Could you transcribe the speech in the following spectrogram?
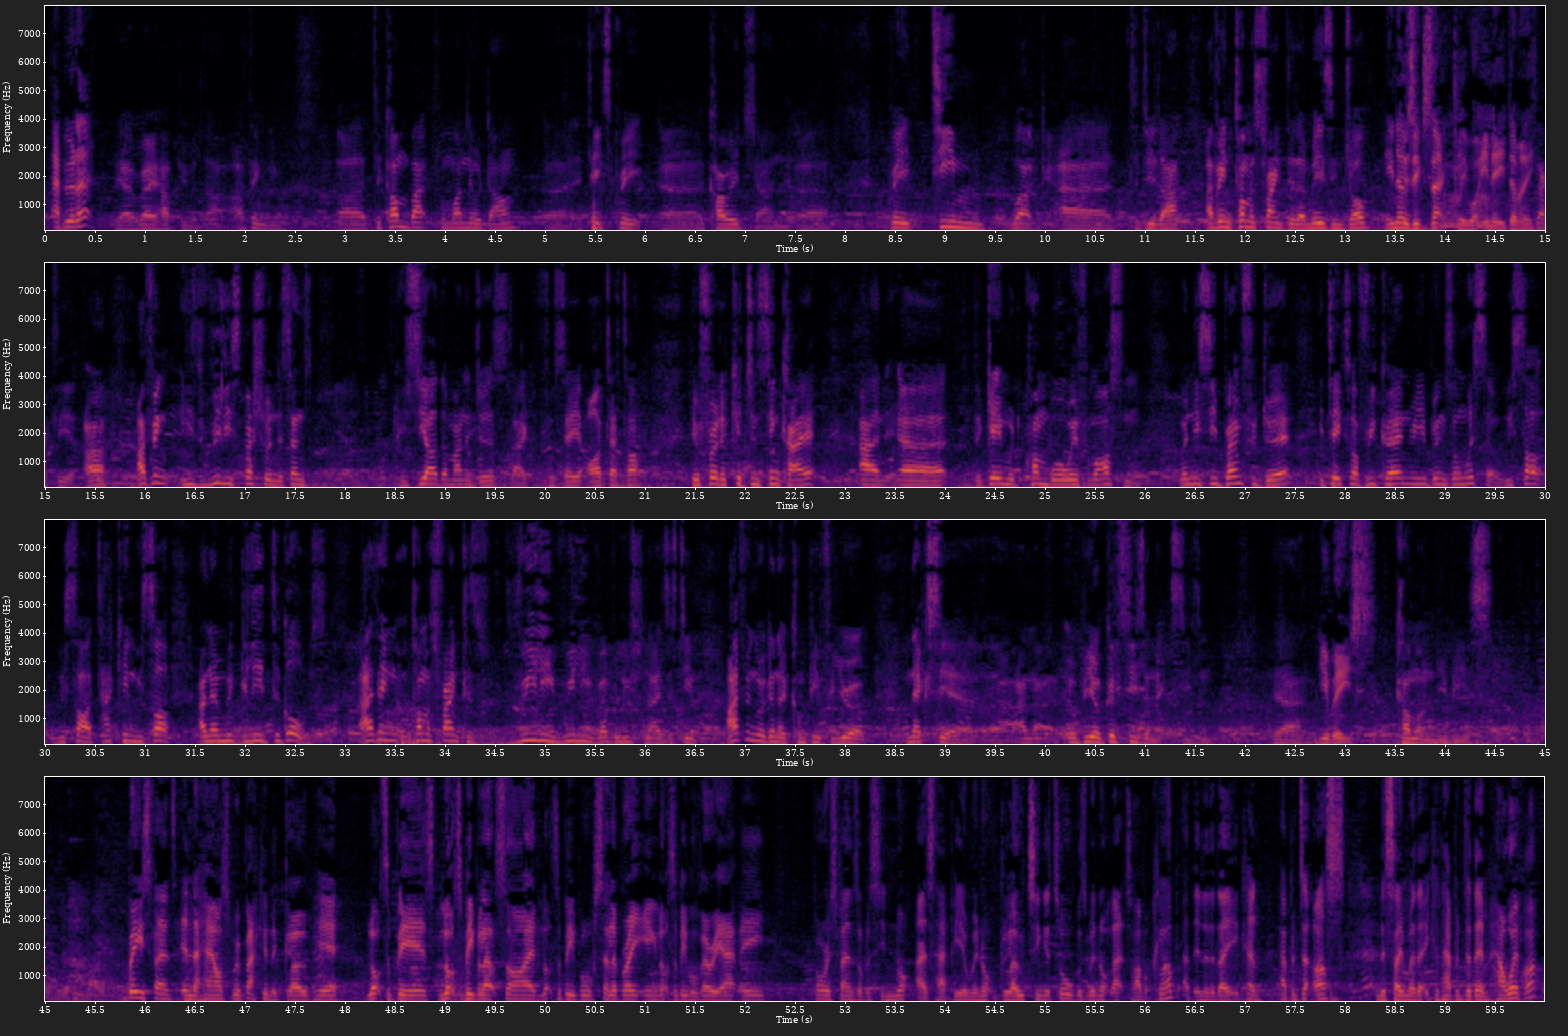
Happy with that? Yeah, very happy with that. I think uh, to come back from 1 0 down, it takes great uh, courage and uh, great team work uh, to do that. I think Thomas Frank did an amazing job. He knows exactly what you need, doesn't he? Exactly. Uh, I think he's really special in the sense you see other managers, like for say Arteta, he'll throw the kitchen sink at it and uh, the game would crumble away from Arsenal. When you see Brentford do it, he takes off Rico Henry, he brings on Wissa. We start, we start attacking, we start, and then we lead to goals. I think Thomas Frank has really, really revolutionised this team. I think we're going to compete for Europe next year, uh, and uh, it'll be a good season next season. Yeah. UBs. Come on, UBs. Bees fans in the house. We're back in the globe here. Lots of beers, lots of people outside, lots of people celebrating, lots of people very happy. Forest fans obviously not as happy, and we're not gloating at all because we're not that type of club. At the end of the day, it can happen to us in the same way that it can happen to them. However,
